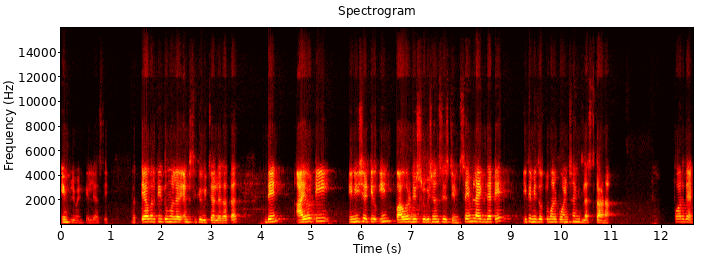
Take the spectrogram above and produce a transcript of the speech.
इम्प्लिमेंट केले असते. मग त्यावरती तुम्हाला एम सी क्यू विचारले जातात. Then I O T initiative in power distribution system same like that आहे. इथे मी जो तुम्हाला पॉईंट सांगितला SCADA for that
